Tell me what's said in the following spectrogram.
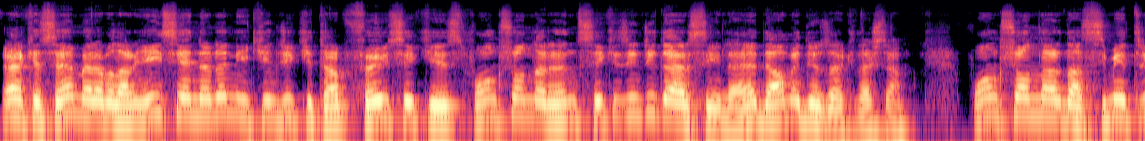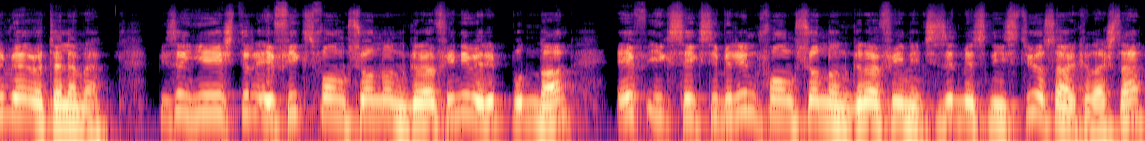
Herkese merhabalar. ECNR'ın ikinci kitap FÖY 8 fonksiyonların 8. dersiyle devam ediyoruz arkadaşlar. Fonksiyonlarda simetri ve öteleme. Bize y eşittir fx fonksiyonunun grafiğini verip bundan fx eksi 1'in fonksiyonunun grafiğini çizilmesini istiyorsa arkadaşlar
